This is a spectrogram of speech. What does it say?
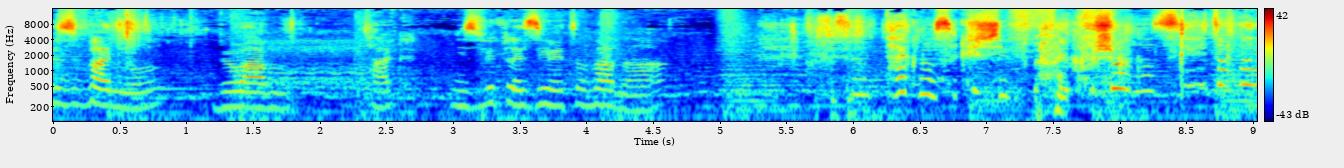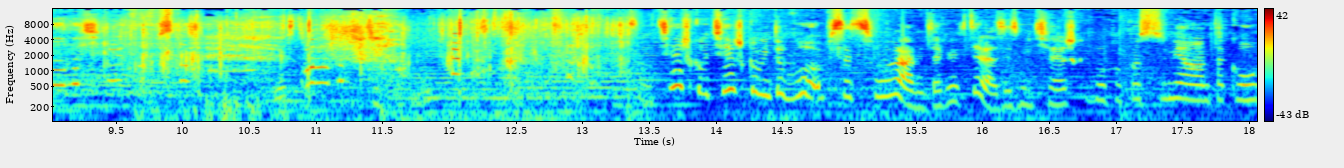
Po wyzwaniu byłam tak niezwykle zirytowana. Jestem tak masakrycznie wkurzona, zirytowana na siebie. Ciężko, ciężko mi to było opisać słowami, tak jak teraz jest mi ciężko, bo po prostu miałam taką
